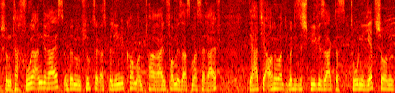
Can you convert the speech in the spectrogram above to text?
schon einen Tag vorher angereist und bin mit dem Flugzeug aus Berlin gekommen und ein paar Reihen vor mir saß Marcel Reif. Der hat ja auch nochmal über dieses Spiel gesagt, dass Toni jetzt schon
